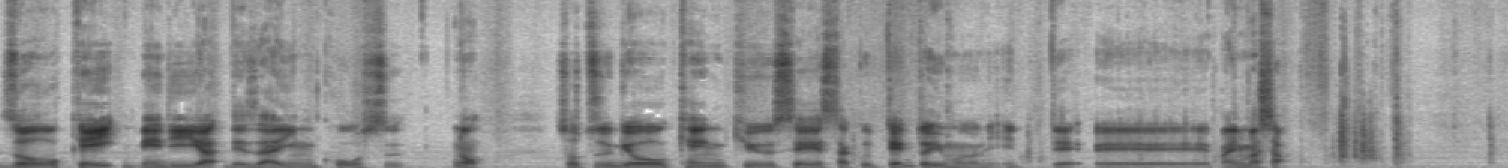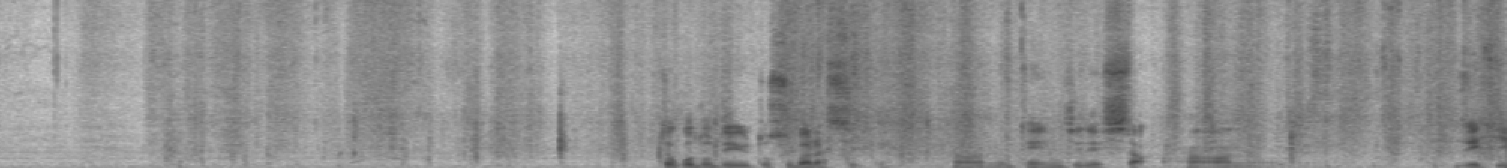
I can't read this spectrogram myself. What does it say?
造形メディアデザインコースの卒業研究制作展というものに行って、えー、参りました。一言で言うと素晴らしい。あの展示でした。あのぜひ、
